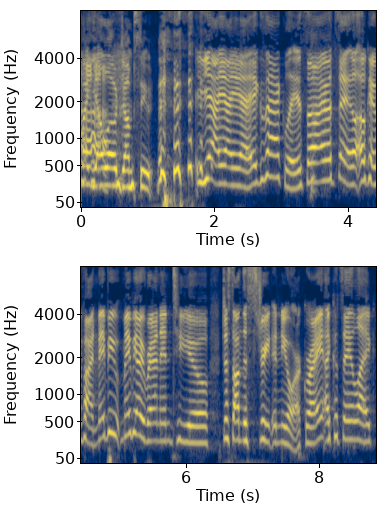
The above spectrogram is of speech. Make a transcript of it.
My yellow jumpsuit. yeah, yeah, yeah, exactly. So I would say, okay, fine. Maybe, maybe I ran into you just on the street in New York, right? I could say like,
